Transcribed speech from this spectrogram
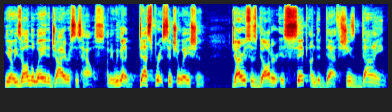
You know, he's on the way to Jairus' house. I mean, we've got a desperate situation. Jairus' daughter is sick unto death, she's dying.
